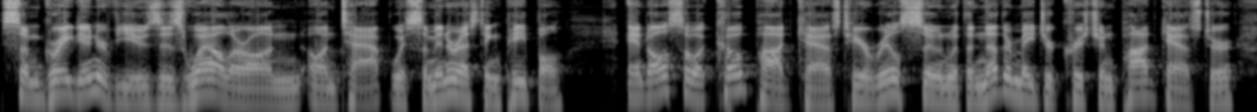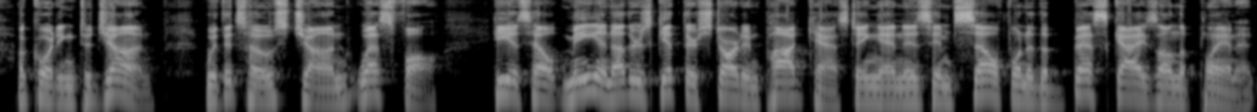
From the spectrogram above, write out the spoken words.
Some great interviews as well are on, on tap with some interesting people, and also a co podcast here real soon with another major Christian podcaster, according to John, with its host, John Westfall. He has helped me and others get their start in podcasting and is himself one of the best guys on the planet.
